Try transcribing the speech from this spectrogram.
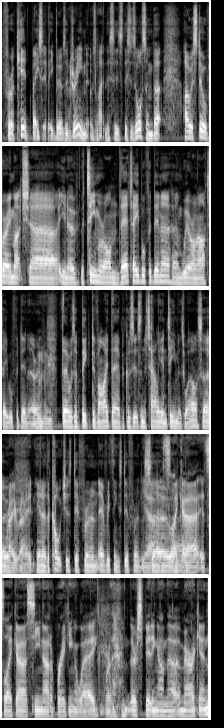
for a kid basically. But it was a dream. It was like this is this is awesome. But I was still very much uh, you know the team are on their table for dinner and we're on our table for dinner, and there was a big divide there because it's an Italian team as well. So Right, right. you know the culture's different, everything's different. Yeah, so, it's like uh, a it's like a scene out of Breaking Away where they're, spitting on the American.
